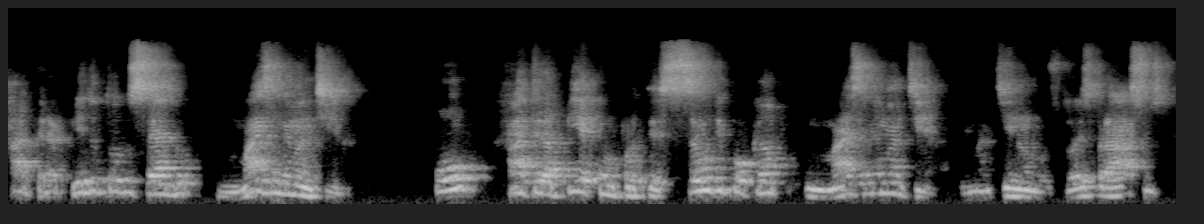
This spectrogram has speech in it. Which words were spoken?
radioterapia do todo cérebro mais memantina ou a terapia com proteção de hipocampo mais a memantina. Memantina nos dois braços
